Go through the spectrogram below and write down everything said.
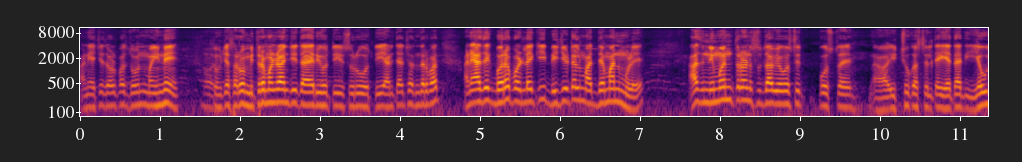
आणि याचे जवळपास दोन महिने तुमच्या सर्व मित्रमंडळांची तयारी होती सुरू होती आणि त्या संदर्भात आणि आज एक बरं पडलं की डिजिटल माध्यमांमुळे आज निमंत्रणसुद्धा व्यवस्थित पोचतं आहे इच्छुक असतील ते येतात येऊ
